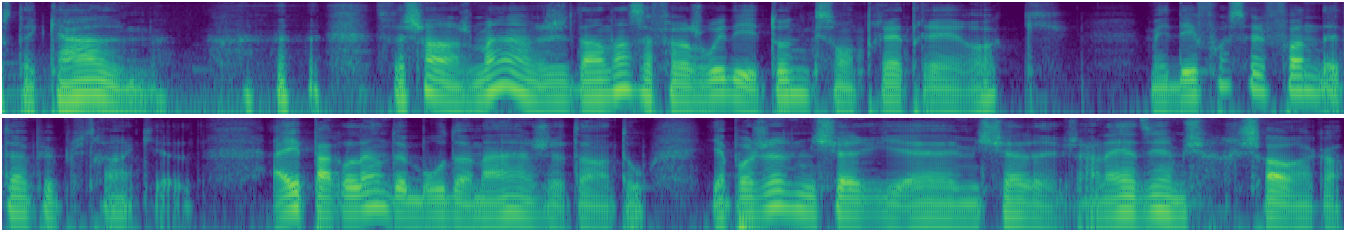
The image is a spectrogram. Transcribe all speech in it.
c'était calme. ça fait changement. J'ai tendance à faire jouer des tunes qui sont très très rock. Mais des fois, c'est le fun d'être un peu plus tranquille. Hey, parlant de beau dommage tantôt, il n'y a pas juste Michel, euh, Michel j'en ai dit Michel Richard encore,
